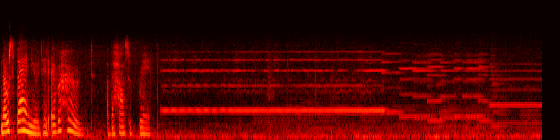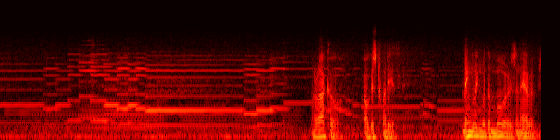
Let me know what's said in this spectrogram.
No Spaniard had ever heard of the House of Bread. Morocco, August 20th. Mingling with the Moors and Arabs,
